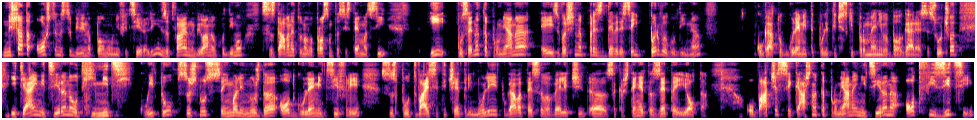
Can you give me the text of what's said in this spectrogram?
нещата още не са били напълно унифицирали и затова е не била необходимо създаването на въпросната система си. И последната промяна е извършена през 1991 година когато големите политически промени в България се случват и тя е инициирана от химици, които всъщност са имали нужда от големи цифри с по 24 нули и тогава те са въвели съкръщенията зета и йота. Обаче сегашната промяна е инициирана от физици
